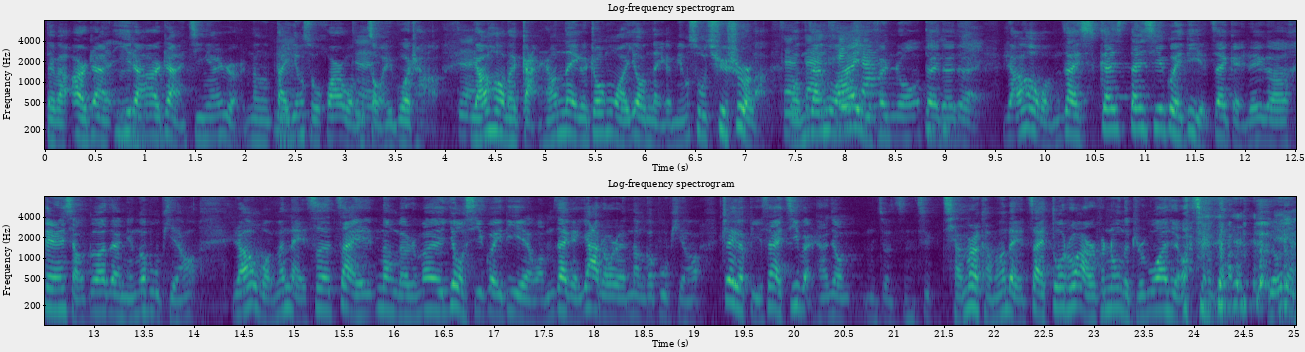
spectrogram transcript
对吧？二战、一战、二战纪念日，弄带罂粟花，我们走一过场。然后呢，赶上那个周末又哪个民宿去世了，我们再默哀一分钟。对对对。然后我们再单单膝跪地，再给这个黑人小哥再鸣个不平。然后我们哪次再弄个什么右膝跪地，我们再给亚洲人弄个不平。这个比赛基本上就就就前面可能得再多出二十分钟的直播去，我觉得有点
